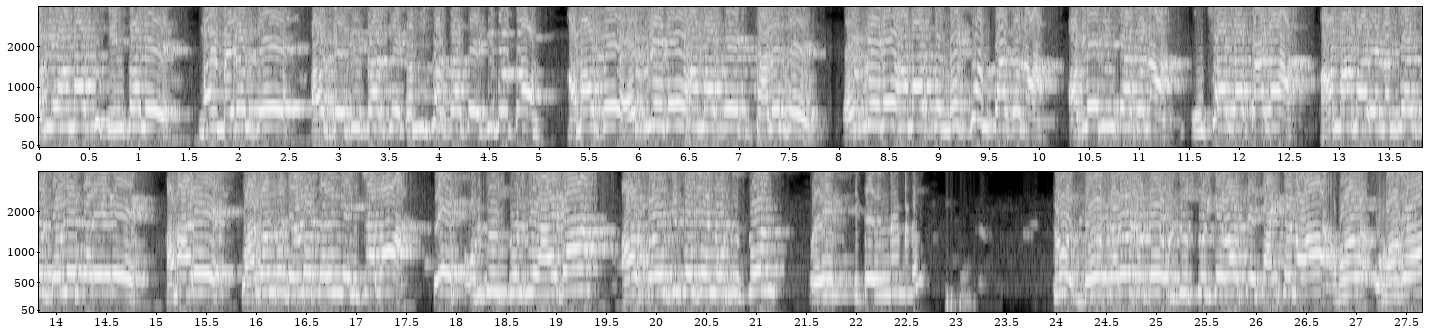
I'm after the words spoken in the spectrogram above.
अभी हम को तीन साल है मैं मैडम से और जेसी सर से, कमिश्नर सर से एक ही बोलता हूँ हमारे को एवरी डे हमारे को एक चैलेंज है। एवरी डे हमारे को नेक्स्ट हम क्या करना? अगले दिन क्या करना? इंशाल्लाह ताला हम हमारे नंदियाल को डेवलप करेंगे। हमारे वालों को डेवलप करेंगे इंशाल्लाह। एक उर्दू स्कूल भी आएगा और को एजुकेशन उर्दू स्कूल कितने दिन में मैडम टू दो करोड़ रुपए उर्दू स्कूल के वास्ते सैंक्शन हुआ हो, हो गया।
